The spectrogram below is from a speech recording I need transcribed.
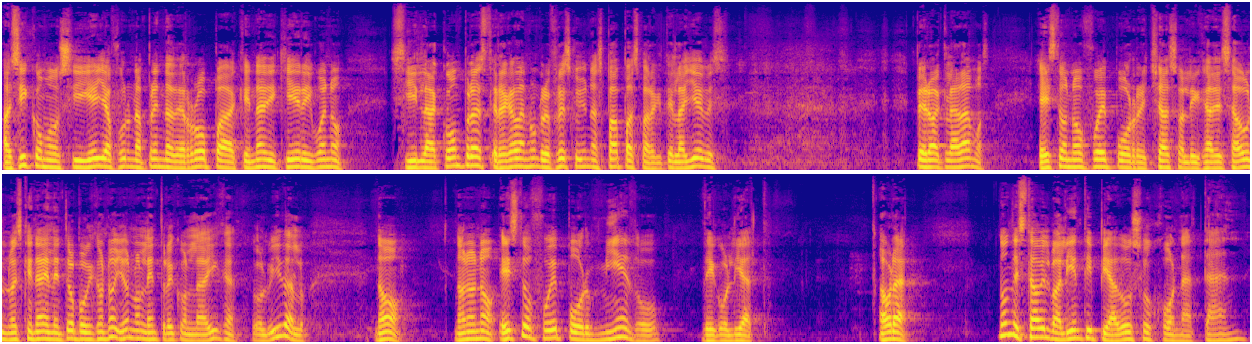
Así como si ella fuera una prenda de ropa que nadie quiere y bueno, si la compras te regalan un refresco y unas papas para que te la lleves. Pero aclaramos, esto no fue por rechazo a la hija de Saúl, no es que nadie le entró porque dijo, no, yo no le entré con la hija, olvídalo. No, no, no, no, esto fue por miedo de Goliat. Ahora, ¿Dónde estaba el valiente y piadoso Jonatán,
